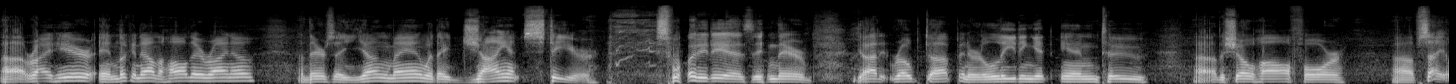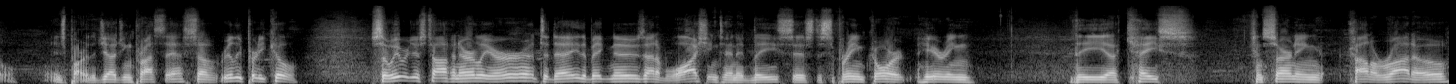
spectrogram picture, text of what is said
uh, right here. And looking down the hall there, Rhino, there's a young man with a giant steer. That's what it is. And they're got it roped up and are leading it into uh, the show hall for uh, sale as part of the judging process. So, really pretty cool. So we were just talking earlier today. The big news out of Washington, at least, is the Supreme Court hearing the uh, case concerning Colorado's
